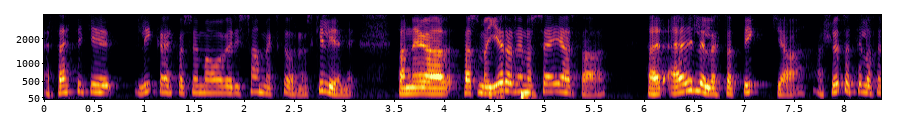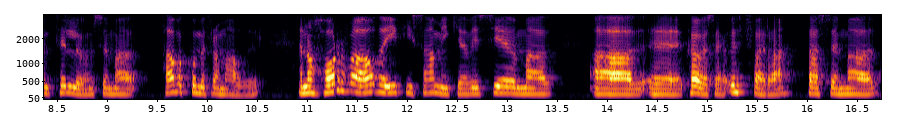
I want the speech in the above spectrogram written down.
Er þetta ekki líka eitthvað sem á að vera í samveg þjóðarinnar? Skiljiði mig. Þannig að það sem að ég er að reyna að segja er það, það er eðlilegt að byggja, að hluta til á þeim tillögum sem að hafa komið fram áður, en að horfa á það í því samingi að við séum að, að eh, hvað við segja, uppfæra það sem að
